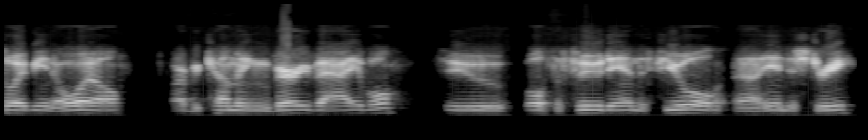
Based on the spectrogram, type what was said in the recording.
soybean oil, are becoming very valuable to both the food and the fuel uh, industry.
